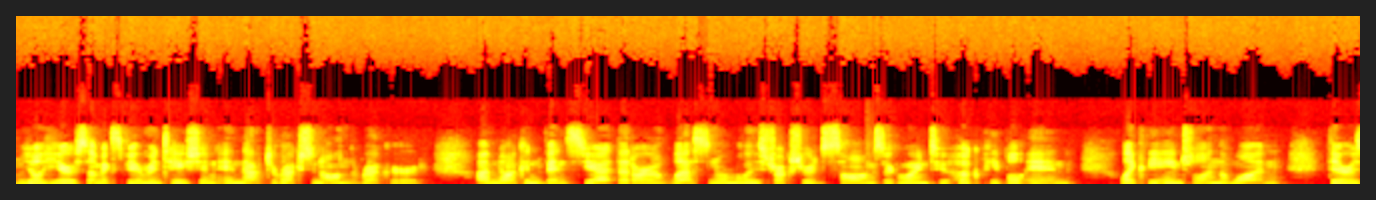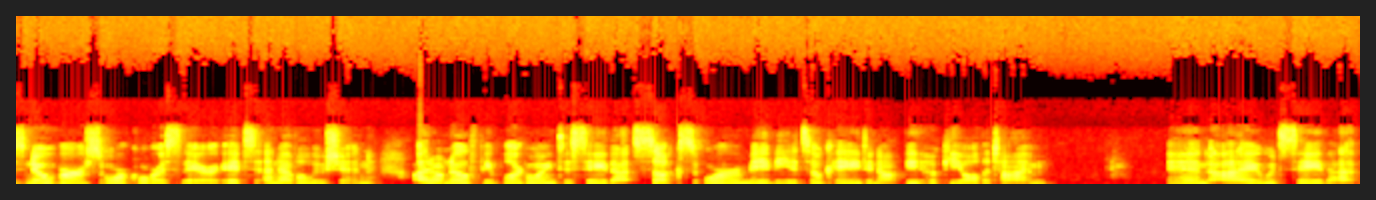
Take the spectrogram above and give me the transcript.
You'll hear some experimentation in that direction on the record. I'm not convinced yet that our less normally structured songs are going to hook people in, like The Angel and the One. There is no verse or chorus there, it's an evolution. I don't know if people are going to say that sucks, or maybe it's okay to not be hooky all the time. And I would say that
